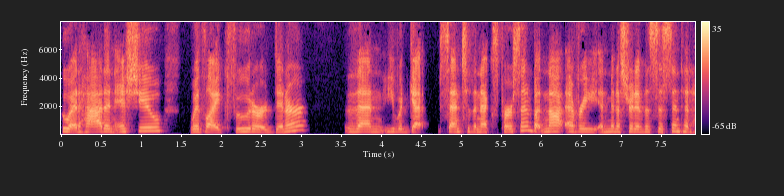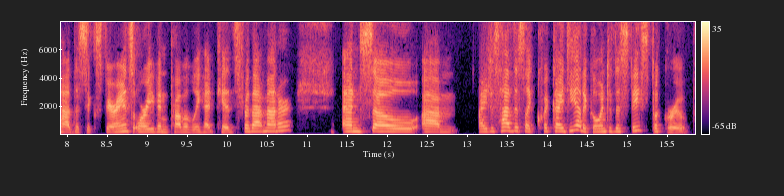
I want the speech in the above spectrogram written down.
who had had an issue with like food or dinner then you would get sent to the next person. But not every administrative assistant had had this experience or even probably had kids for that matter. And so um, I just had this like quick idea to go into this Facebook group.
